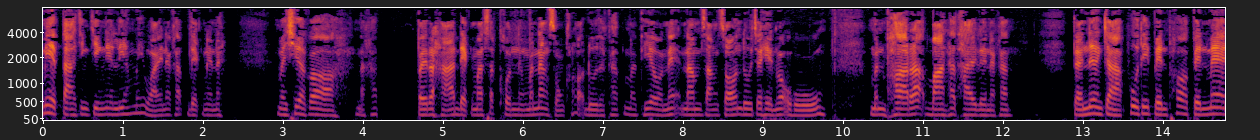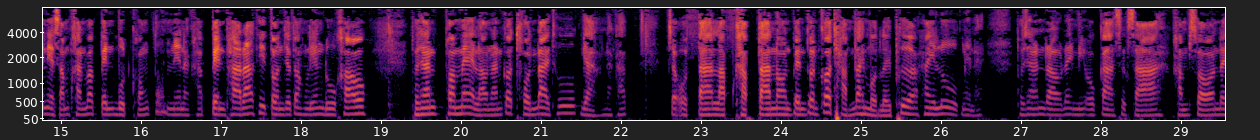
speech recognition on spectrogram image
เมตตาจริงๆเนี่ยเลี้ยงไม่ไหวนะครับ เด็กเนี่ยนะไม่เชื่อก็นะครับ ไปหาเด็กมาสักคนหนึ่งมานั่งสงเคราะห์ดูนะครับ มาเที่ยวแนะนำสั่งสอนดูจะเห็นว่าโอ้โหมันภาระบานทไทยเลยนะครับ แต่เนื่องจากผู้ที่เป็นพ่อเป็นแม่เนี่ยสำคัญว่าเป็นบุตรของตนเนี่ยนะครับ เป็นภาระที่ตนจะต้องเลี้ยงดูเขาเพราะฉะนั้นพ่อแม่เหล่านั้นก็ทนได้ทุกอย่างนะครับ จะอดตาหลับขับตานอนเป็นต้นก็ทำได้หมดเลยเพื่อให้ลูกเนี่ยนะเพราะฉะนั้นเราได้มีโอกาสศึกษาคำสอนได้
